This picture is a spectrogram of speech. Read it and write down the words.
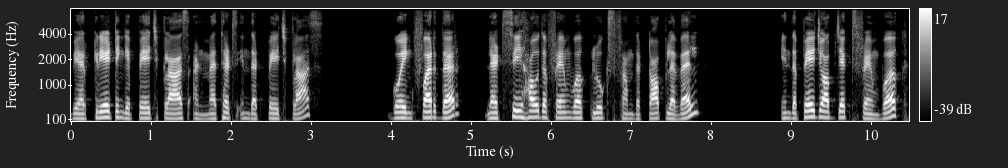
we are creating a page class and methods in that page class. Going further, let's see how the framework looks from the top level. In the page objects framework,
